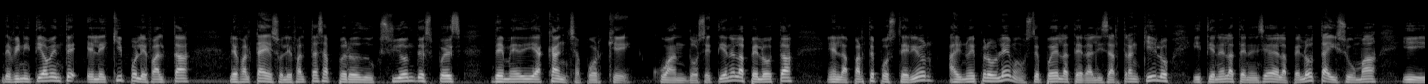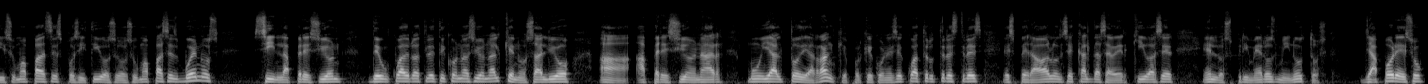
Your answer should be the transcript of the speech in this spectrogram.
Definitivamente el equipo le falta, le falta eso, le falta esa producción después de media cancha, porque cuando se tiene la pelota en la parte posterior, ahí no hay problema. Usted puede lateralizar tranquilo y tiene la tenencia de la pelota y suma y suma pases positivos o suma pases buenos sin la presión de un cuadro Atlético Nacional que no salió a, presionar muy alto de arranque, porque con ese 4-3-3 esperaba al Once Caldas a ver qué iba a hacer en los primeros minutos. Ya por eso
